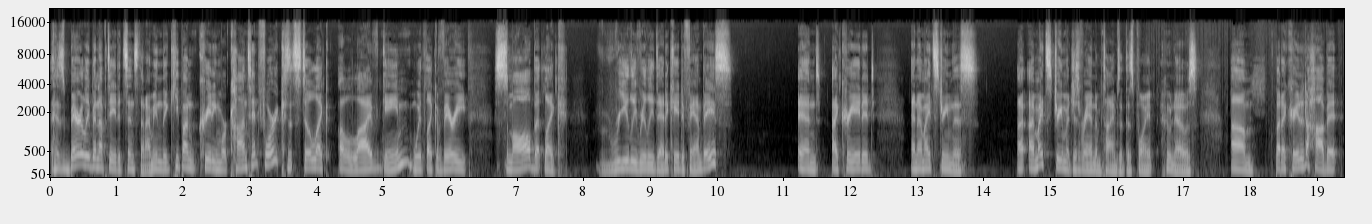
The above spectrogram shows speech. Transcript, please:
has barely been updated since then. I mean, they keep on creating more content for it because it's still like a live game with like a very small but like really really dedicated fan base. And I created, and I might stream this. I, I might stream at just random times at this point. Who knows? Um, but I created a Hobbit,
